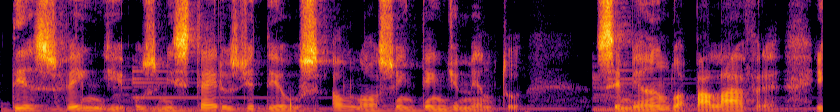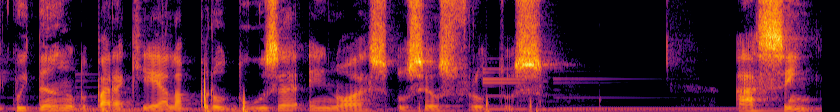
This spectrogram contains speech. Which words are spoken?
desvende os mistérios de Deus ao nosso entendimento, semeando a palavra e cuidando para que ela produza em nós os seus frutos. Há sim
